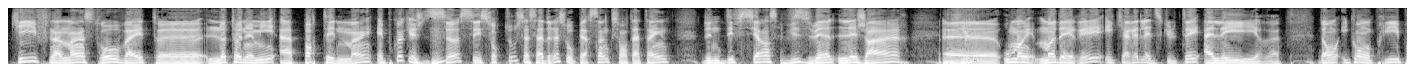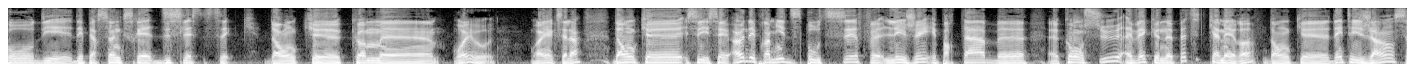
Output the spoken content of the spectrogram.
qui finalement se trouve à être euh, l'autonomie à portée de main. Et pourquoi que je dis ça? C'est surtout, ça s'adresse aux personnes qui sont atteintes d'une déficience visuelle légère euh, ou mo- modérée et qui auraient de la difficulté à lire. Donc, y compris pour des, des personnes qui seraient dyslexiques. Donc, euh, comme... Euh, ouais, ouais. Oui, excellent. Donc, euh, c'est un des premiers dispositifs légers et portables euh, euh, conçus avec une petite caméra, donc euh, d'intelligence,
